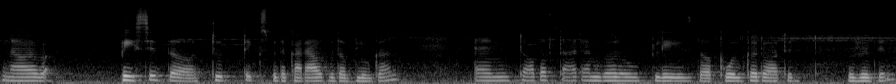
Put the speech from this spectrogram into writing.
Now I've pasted the toothpicks with the cutout with a glue gun and top of that I'm going to place the polka dotted ribbon.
